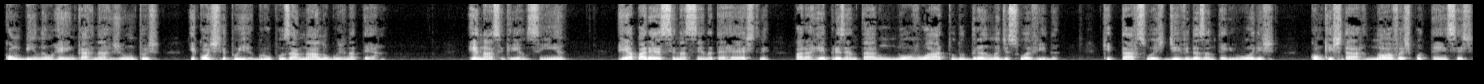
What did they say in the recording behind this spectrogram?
combinam reencarnar juntos e constituir grupos análogos na Terra. Renasce criancinha, reaparece na cena terrestre para representar um novo ato do drama de sua vida, quitar suas dívidas anteriores, conquistar novas potências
